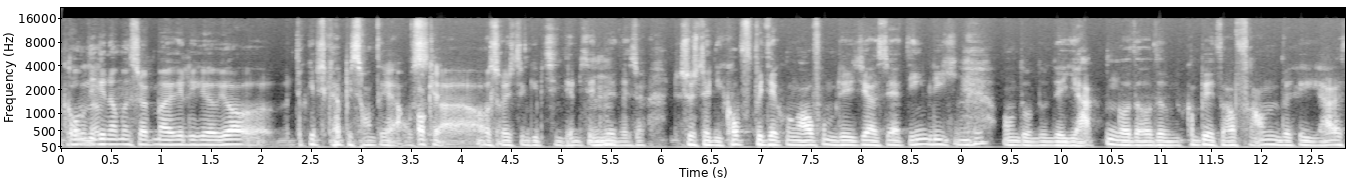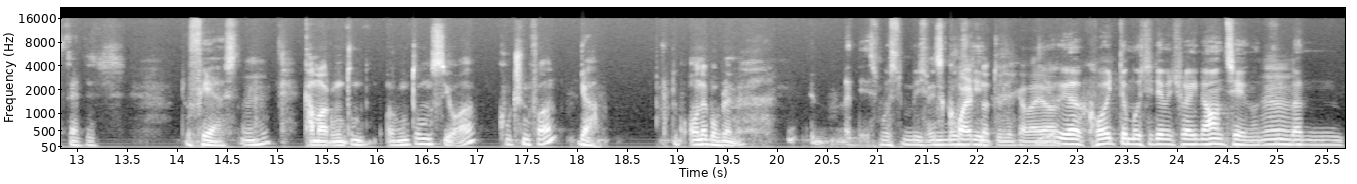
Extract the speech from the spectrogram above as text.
Grunde ne? genommen sollte man eigentlich, ja, da gibt es keine besondere Aus, Okay. äh, Ausrüstung, gibt es in dem Sinne nicht. Also du sollst eine Kopfbedeckung aufhaben, die ist ja sehr dienlich und, und, und die Jacken oder, oder kommt ja drauf an, welche Jahreszeit das, du fährst. Mhm. Kann man rund, um, rund ums Jahr Kutschen fahren? Ja, Ohne Probleme. Das muss, muss, Ist muss kalt die- natürlich, aber ja. Ja, kalt, da muss ich dementsprechend anziehen. Und Mhm. dann,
